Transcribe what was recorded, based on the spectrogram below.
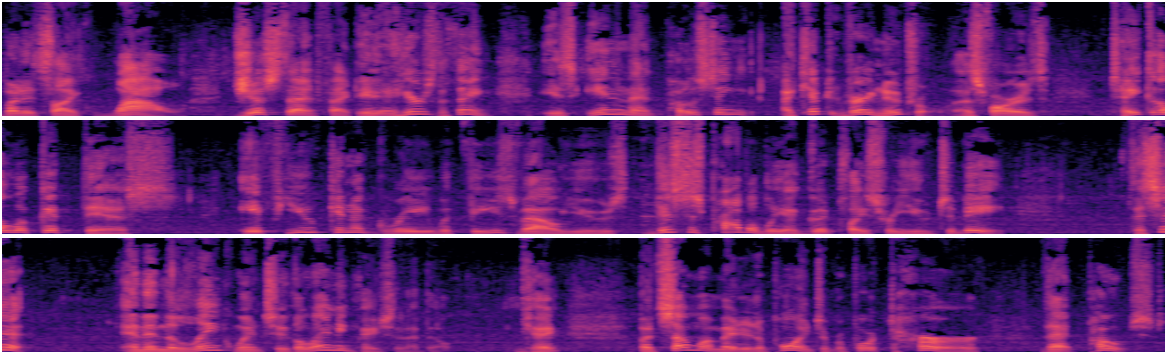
But it's like, wow, just that fact. And here's the thing is in that posting, I kept it very neutral as far as take a look at this. If you can agree with these values, this is probably a good place for you to be. That's it. And then the link went to the landing page that I built. Okay? But someone made it a point to report to her that post.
